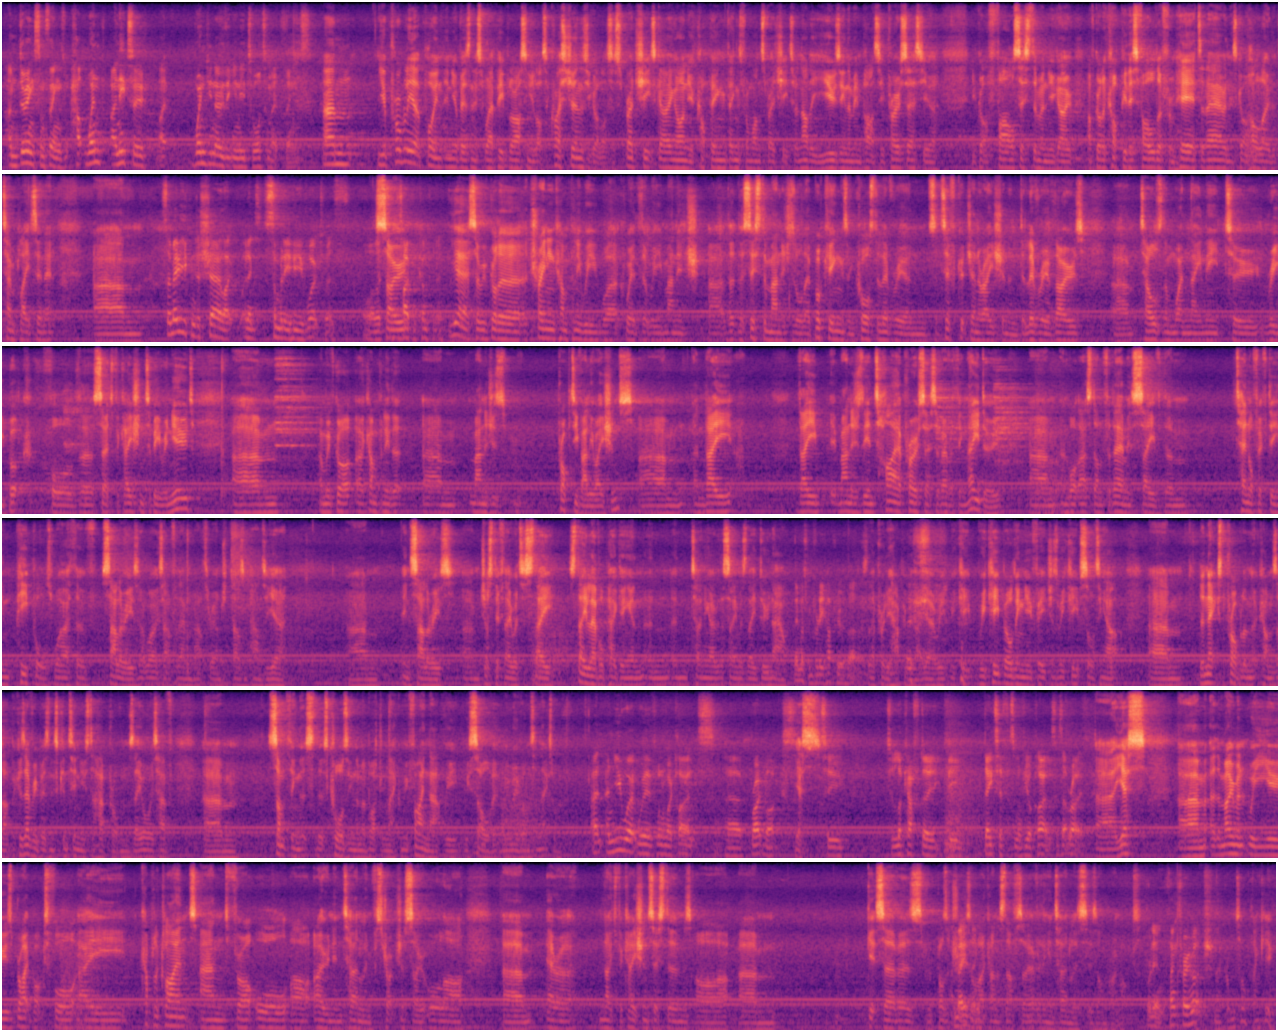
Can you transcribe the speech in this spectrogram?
I'm doing some things. How, when I need to like, when do you know that you need to automate things? Um, you're probably at a point in your business where people are asking you lots of questions, you've got lots of spreadsheets going on, you're copying things from one spreadsheet to another, you're using them in parts of your process, you're, you've got a file system and you go, I've got to copy this folder from here to there and it's got a whole load of templates in it. Um, so maybe you can just share like somebody who you've worked with or so, type of company? Yeah, so we've got a, a training company we work with that we manage, uh, that the system manages all their bookings and course delivery and certificate generation and delivery of those, um, tells them when they need to rebook for the certification to be renewed. Um, and we've got a company that um, manages property valuations um, and they they it manages the entire process of everything they do um, and what that's done for them is saved them 10 or 15 people's worth of salaries. That works out for them about £300,000 a year um, in salaries, um, just if they were to stay stay level pegging and, and, and, turning over the same as they do now. They must be pretty happy with that. So they're pretty happy with that, yeah. We, we, keep, we keep building new features, we keep sorting out um, the next problem that comes up, because every business continues to have problems. They always have um, something that's that's causing them a bottleneck, and we find that we, we solve it and we move on to the next one. And, and you work with one of my clients, uh, Brightbox. Yes. To to look after the data for some of your clients. Is that right? Uh, yes. Um, at the moment, we use Brightbox for a couple of clients and for all our own internal infrastructure. So all our um, error notification systems, our Git servers, repositories, Amazing. all that kind of stuff. So everything internal is, is on Brightbox. Brilliant. Thanks very much. No problem at all. Thank you.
